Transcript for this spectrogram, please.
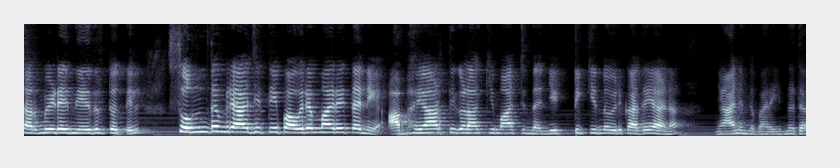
ശർമ്മയുടെ നേതൃത്വത്തിൽ സ്വന്തം രാജ്യത്തെ പൗരന്മാരെ തന്നെ അഭയാർത്ഥികളാക്കി മാറ്റുന്ന ഞെട്ടിക്കുന്ന ഒരു കഥയാണ് ഞാനിന്ന് പറയുന്നത്.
